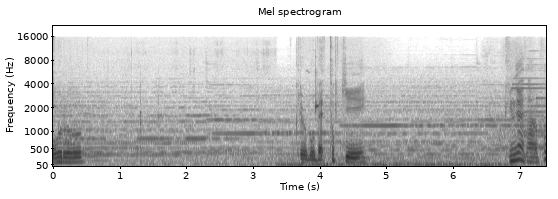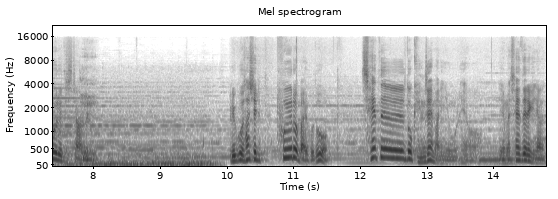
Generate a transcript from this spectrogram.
노루 그리고 뭐 메토끼 굉장히 다양한 포유류들이 지나가요. 그리고 사실 포유류 말고도 새들도 굉장히 많이 이용을 해요. 음. 왜냐면 새들이 그냥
